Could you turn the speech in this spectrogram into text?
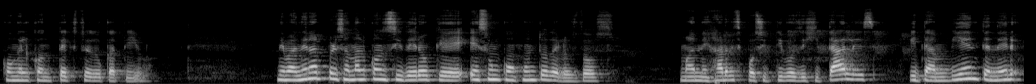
con el contexto educativo? De manera personal considero que es un conjunto de los dos manejar dispositivos digitales y también tener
